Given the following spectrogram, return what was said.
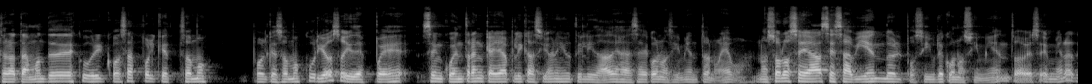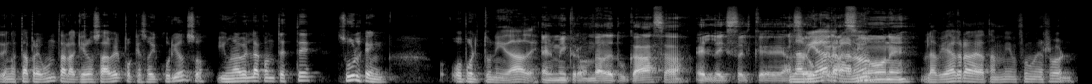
tratamos de descubrir cosas porque somos porque somos curiosos y después se encuentran que hay aplicaciones y utilidades a ese conocimiento nuevo. No solo se hace sabiendo el posible conocimiento, a veces, mira, tengo esta pregunta, la quiero saber porque soy curioso y una vez la contesté, surgen oportunidades. El microondas de tu casa, el laser que hace la Viagra, operaciones. La Viagra también fue un error.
